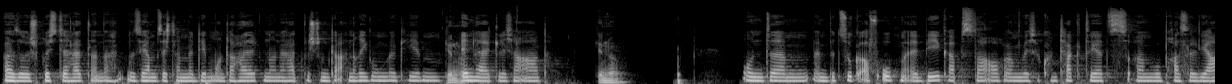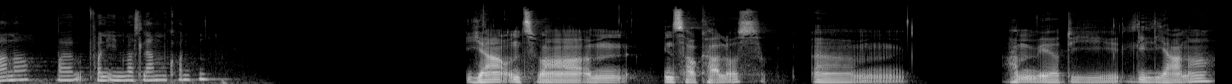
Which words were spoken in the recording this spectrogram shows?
Also sprich, der hat dann, Sie haben sich dann mit dem unterhalten und er hat bestimmte Anregungen gegeben, genau. inhaltlicher Art. Genau. Und ähm, in Bezug auf OpenLB gab es da auch irgendwelche Kontakte jetzt, ähm, wo Brasilianer mal von Ihnen was lernen konnten? Ja, und zwar ähm, in Sao Carlos ähm, haben wir die Liliana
